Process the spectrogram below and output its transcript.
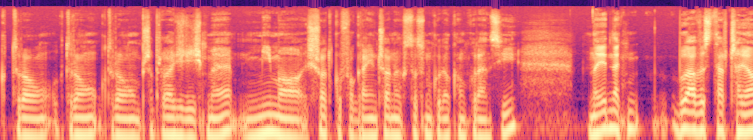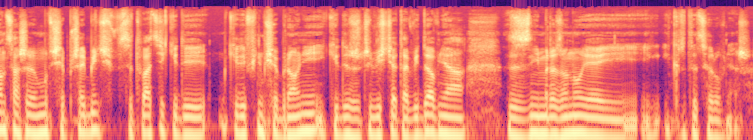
którą, którą, którą przeprowadziliśmy, mimo środków ograniczonych w stosunku do konkurencji, no jednak była wystarczająca, żeby móc się przebić w sytuacji, kiedy, kiedy film się broni i kiedy rzeczywiście ta widownia z nim rezonuje i, i, i krytycy również.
